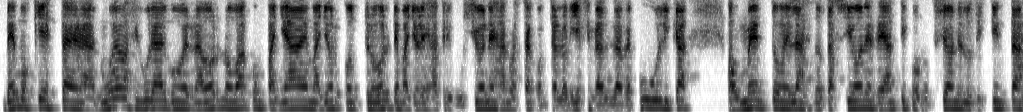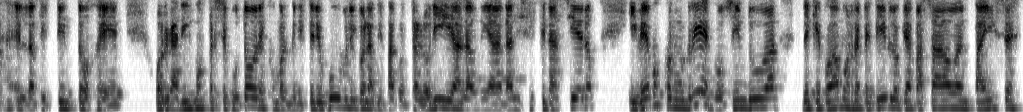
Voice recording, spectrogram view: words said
vemos que esta nueva figura del gobernador no va acompañada de mayor control, de mayores atribuciones a nuestra Contraloría General de la República, aumento de las dotaciones de anticorrupción en los, distintas, en los distintos eh, organismos persecutores, como el Ministerio Público, la misma Contraloría, la Unidad de Análisis Financiero, y vemos con un riesgo, sin duda, de que podamos repetir lo que ha pasado en países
